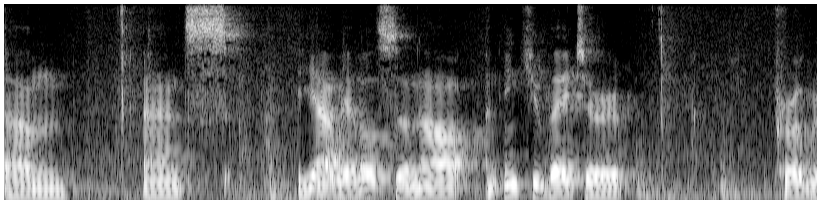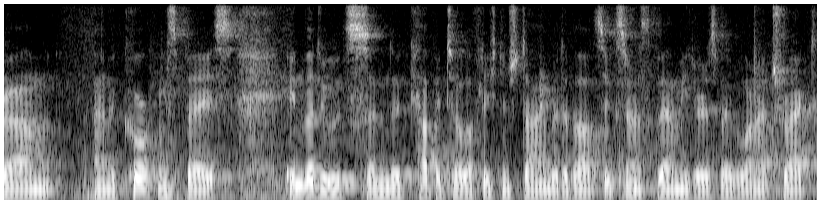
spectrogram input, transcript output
Um, and yeah, we have also now an incubator program and a co-working space in Vaduz, in the capital of Liechtenstein, with about 600 square meters, where we want to attract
